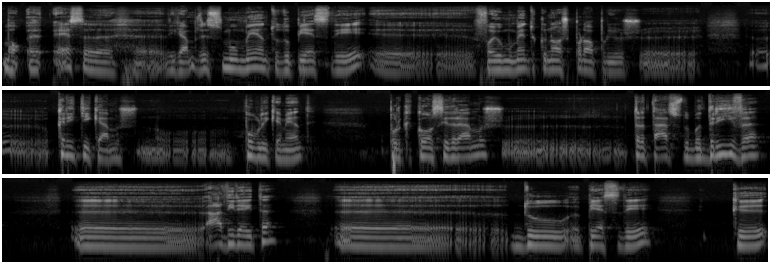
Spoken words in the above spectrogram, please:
Bom, eh, essa, eh, digamos, esse momento do PSD foi o momento que nós próprios criticamos publicamente porque consideramos tratar-se de uma deriva à direita do PSD que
